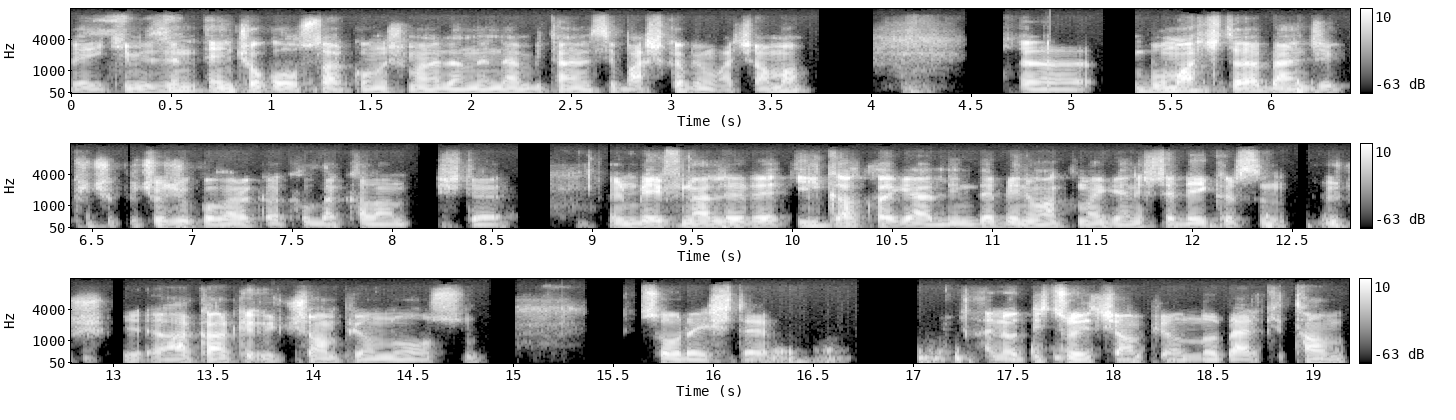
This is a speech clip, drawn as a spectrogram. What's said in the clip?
ve ikimizin en çok All-Star konuşma nedenlerinden bir tanesi başka bir maç ama e, bu maçta bence küçük bir çocuk olarak akılda kalan işte NBA finalleri ilk akla geldiğinde benim aklıma gelen işte Lakers'ın 3 arka arka 3 şampiyonluğu olsun. Sonra işte hani o Detroit şampiyonluğu belki tam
